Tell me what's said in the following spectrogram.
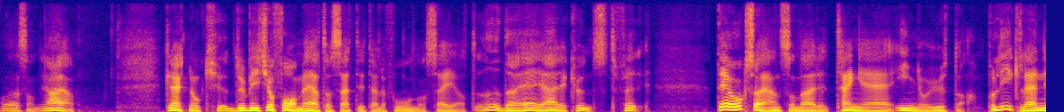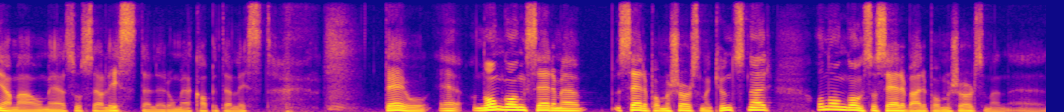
Og det er sånn, ja, ja. Greit nok, du blir ikke å få meg til å sitte i telefonen og si at det jeg gjør er kunst. For det er også en sånn der ting jeg er inn og ut av. På lik linje med om jeg er sosialist eller om jeg er kapitalist. Det er jo, jeg, Noen ganger ser jeg, meg, ser jeg på meg sjøl som en kunstner, og noen ganger så ser jeg bare på meg sjøl som en eh,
